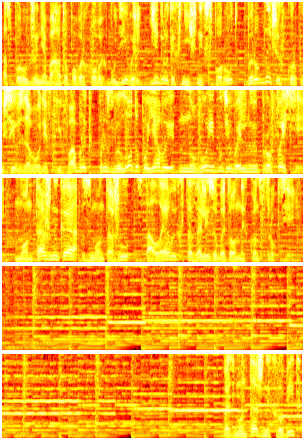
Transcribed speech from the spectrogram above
а спорудження багатоповерхових будівель, гідротехнічних споруд, виробничих корпусів заводів і фабрик призвело до появи нової будівельної професії монтажника з монтажу сталевих та залізобетонних конструкцій. Без монтажних робіт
